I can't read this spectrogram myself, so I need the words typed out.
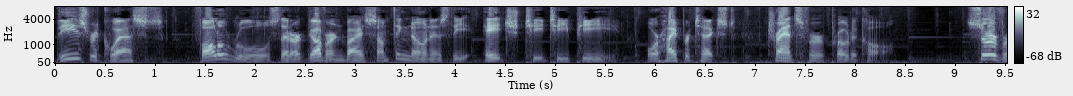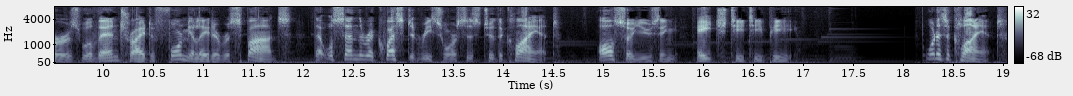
These requests follow rules that are governed by something known as the HTTP, or Hypertext Transfer Protocol. Servers will then try to formulate a response that will send the requested resources to the client, also using HTTP. What is a client?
